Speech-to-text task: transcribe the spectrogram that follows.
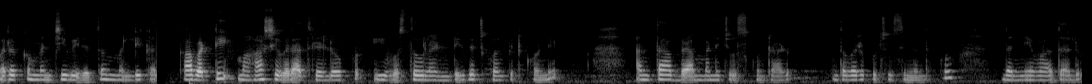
మరొక మంచి వీడియోతో మళ్ళీ కాబట్టి మహాశివరాత్రిలోపు ఈ వస్తువులన్నింటికి తెచ్చుకొని పెట్టుకోండి. అంతా బ్రహ్మని చూసుకుంటాడు. ఇంతవరకు చూసినందుకు ధన్యవాదాలు.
